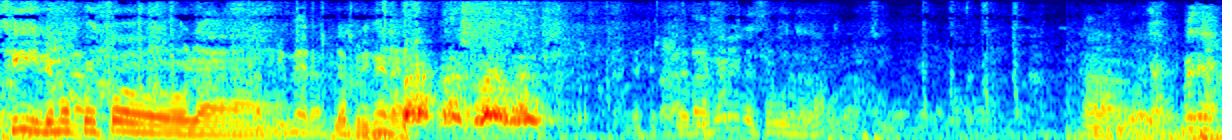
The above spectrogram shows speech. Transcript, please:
Sí, le hemos puesto la, la primera. La primera. La primera y la segunda, ¿no? Ah, ya, Ya, ya. vaya.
